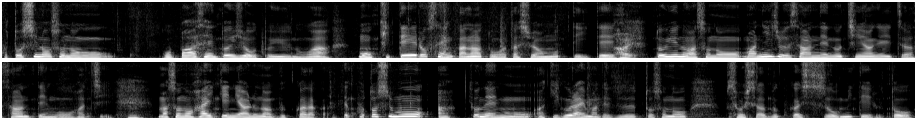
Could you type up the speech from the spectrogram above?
今年のその5%以上というのはもう規定路線かなと私は思っていて、はい、というのはその、まあ、23年の賃上げ率は3.58、うん、まあ、その背景にあるのは物価高。で今年もあ去年も秋ぐらいまでずっとその消費者物価指数を見ていると、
